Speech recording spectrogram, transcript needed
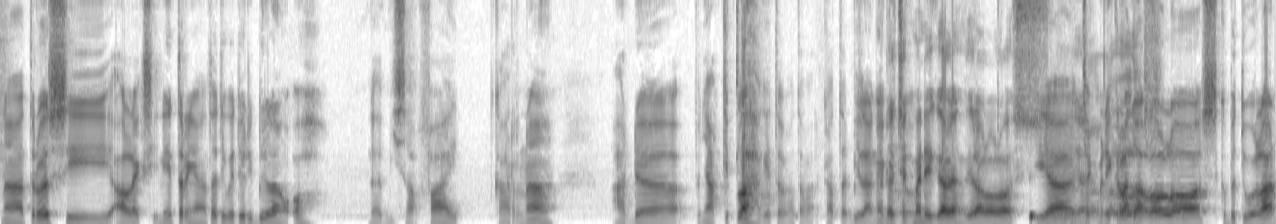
Nah terus si Alex ini ternyata tiba-tiba dia bilang oh nggak bisa fight karena ada penyakit lah gitu kata kata bilangnya ada gitu. cek medical yang tidak lolos Iya, Iya, cek nggak medical nggak lolos. Kebetulan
